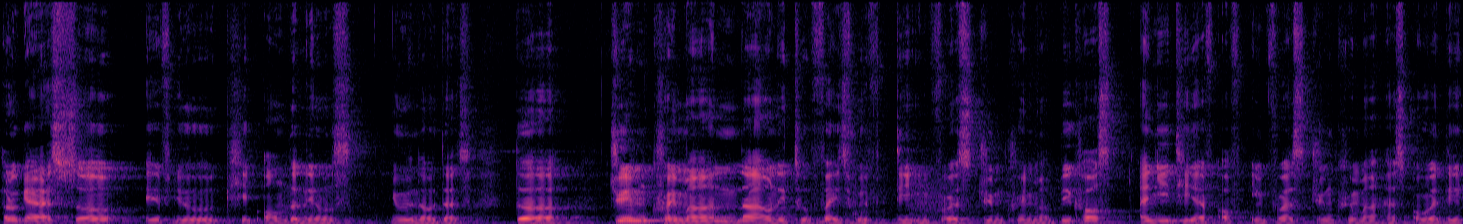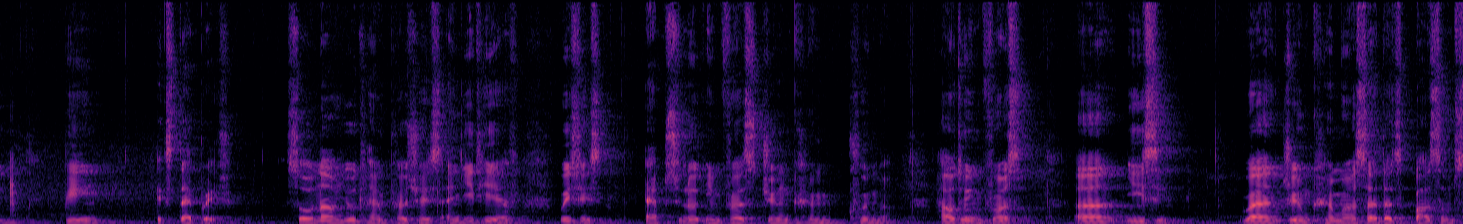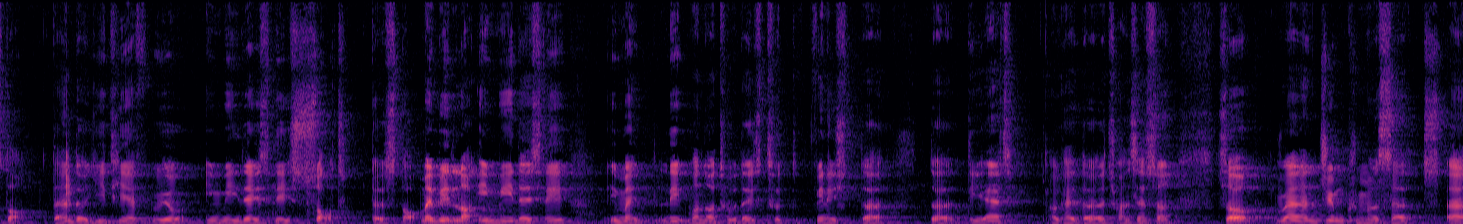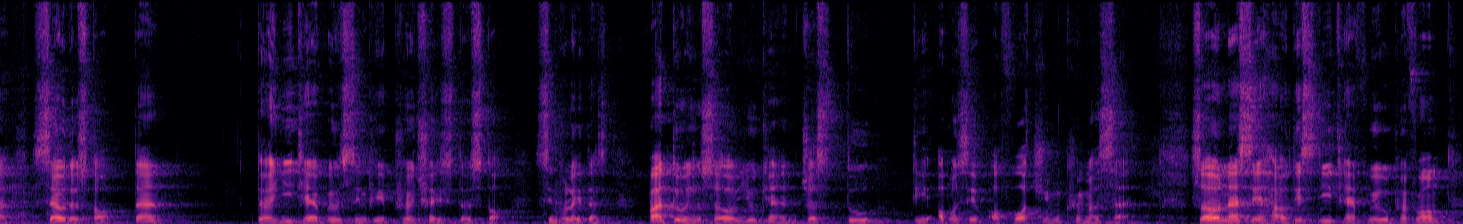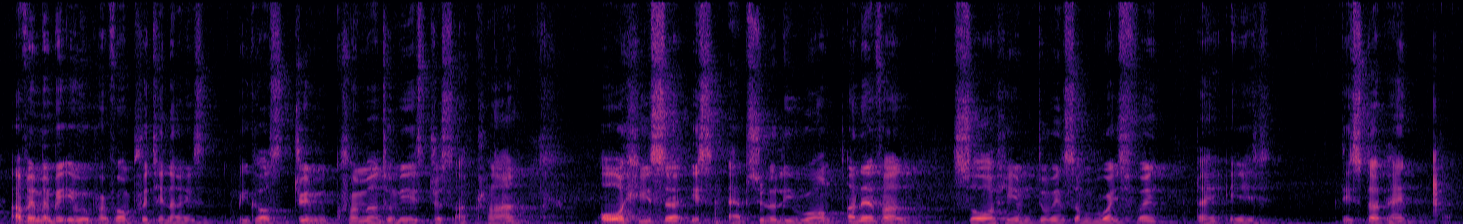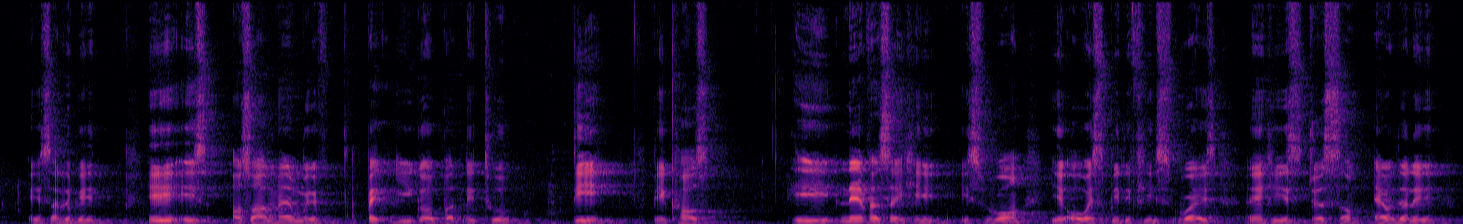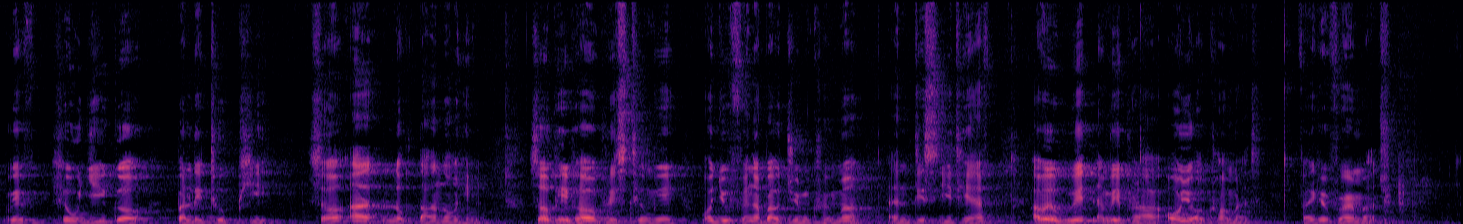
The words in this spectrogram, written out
Hello guys, so if you keep on the news, you will know that the Dream Creamer now need to face with the inverse Dream Creamer because an ETF of inverse Dream Creamer has already been established. So now you can purchase an ETF which is absolute inverse Dream Creamer. How to inverse? Uh, easy. When Dream Creamer said that buy some stock, then the ETF will immediately short the stock. Maybe not immediately, it may need one or two days to finish the the the ad, okay, the transaction. So when Jim Cramer sell, uh, sell the stock, then the ETF will simply purchase the stock, simple like that. But doing so, you can just do the opposite of what Jim Cramer said. So let's see how this ETF will perform. I think maybe it will perform pretty nice because Dream Creamer to me is just a clown. All he said is absolutely wrong. I never saw him doing some right thing and it's disturbing. It's a little bit. He is also a man with a big ego but little D because he never say he is wrong. He always believe he is right, and he is just some elderly with huge ego but little p. So I look down on him. So people, please tell me what you think about Jim Cramer and this ETF. I will read and reply all your comments. Thank you very much.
